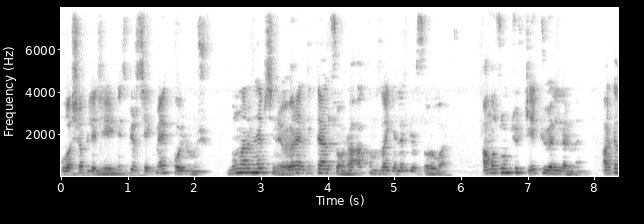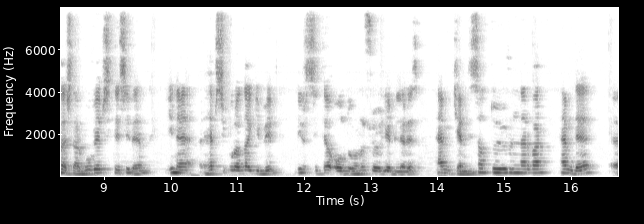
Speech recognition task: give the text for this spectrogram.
ulaşabileceğiniz bir sekme koyulmuş. Bunların hepsini öğrendikten sonra aklımıza gelen bir soru var. Amazon Türkiye güvenilir mi? Arkadaşlar bu web sitesi de yine hepsi burada gibi bir site olduğunu söyleyebiliriz. Hem kendi sattığı ürünler var hem de e,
